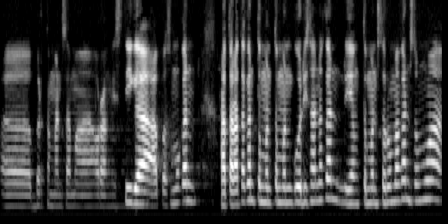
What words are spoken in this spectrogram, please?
uh, berteman sama orang S3 apa semua kan rata-rata kan teman-teman gue di sana kan yang teman serumah kan semua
